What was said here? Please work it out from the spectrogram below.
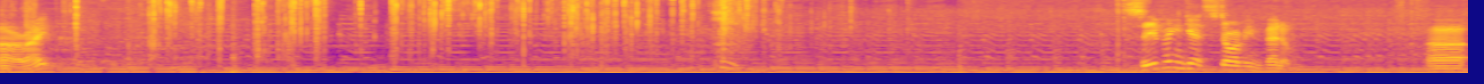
Alright. See if I can get Starving Venom. Uh,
